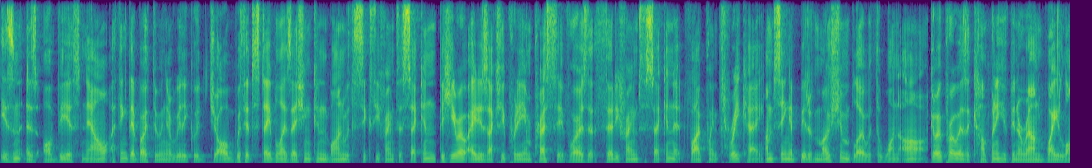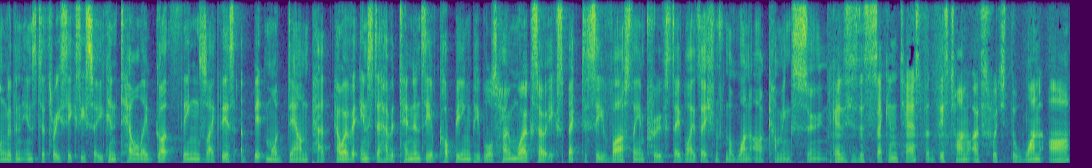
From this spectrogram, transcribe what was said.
isn't as obvious now. I think they're both doing a really good job. With its stabilization combined with 60 frames a second, the Hero 8 is actually pretty impressive, whereas at 30 frames a second at 5.3K, I'm seeing a bit of motion blur with the 1R. GoPro as a company who've been around way longer than Insta360, so you can tell they've got things like this a bit more down pat. However, Insta have a tendency of copying people's homework, so expect to see vastly improved stabilization from the 1R coming soon. Okay, this is the second test, but this time I've switched the 1R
